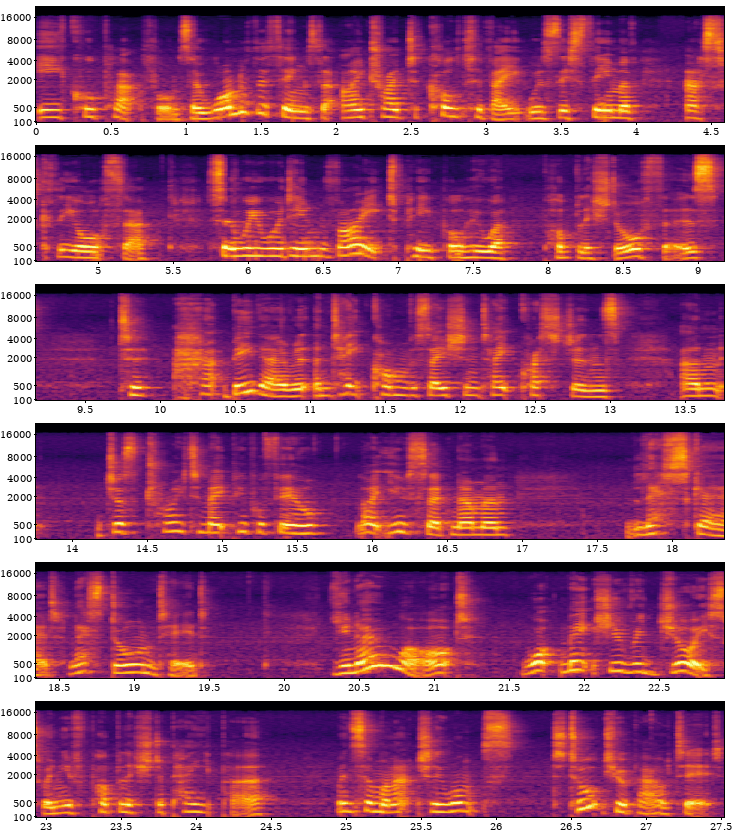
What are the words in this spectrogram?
equal platform so one of the things that i tried to cultivate was this theme of ask the author so we would invite people who were published authors to ha- be there and take conversation take questions and just try to make people feel like you said naman less scared, less daunted. You know what? What makes you rejoice when you've published a paper when someone actually wants to talk to you about it?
